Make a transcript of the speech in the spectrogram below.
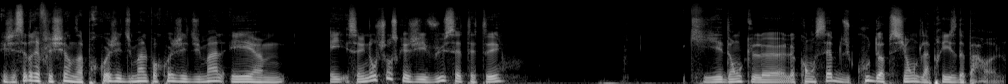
Et j'essaie de réfléchir en disant pourquoi j'ai du mal, pourquoi j'ai du mal. Et, euh, et c'est une autre chose que j'ai vue cet été, qui est donc le, le concept du coût d'option de la prise de parole.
